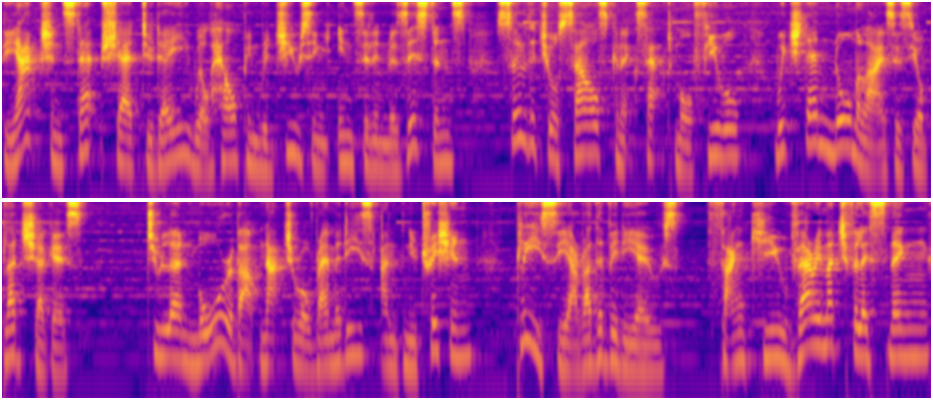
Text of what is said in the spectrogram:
The action steps shared today will help in reducing insulin resistance so that your cells can accept more fuel, which then normalizes your blood sugars. To learn more about natural remedies and nutrition, please see our other videos. Thank you very much for listening.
